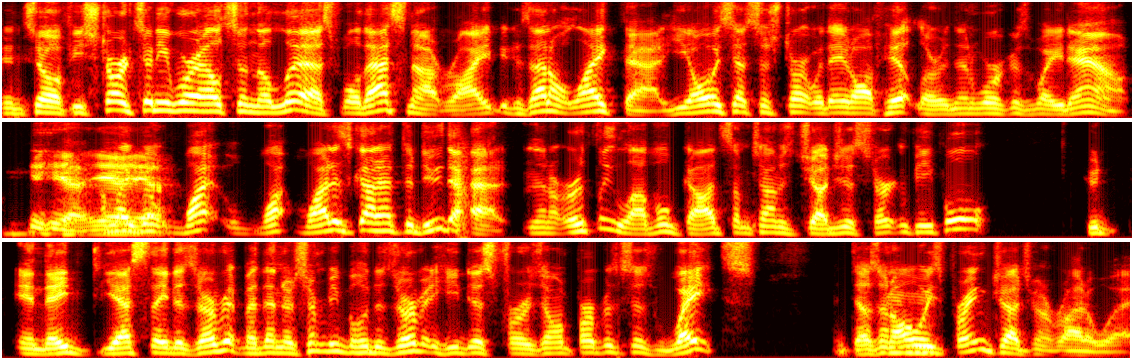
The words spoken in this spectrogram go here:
And so if he starts anywhere else in the list, well, that's not right because I don't like that. He always has to start with Adolf Hitler and then work his way down. Yeah, yeah. Like, yeah. Why, why, why does God have to do that? And on an earthly level, God sometimes judges certain people who, and they, yes, they deserve it, but then there's certain people who deserve it. He just, for his own purposes, waits. and doesn't mm-hmm. always bring judgment right away.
